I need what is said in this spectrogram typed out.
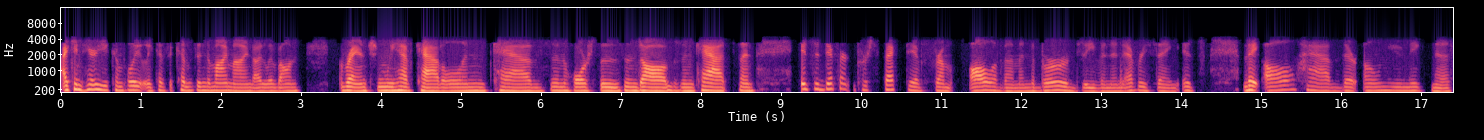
I can hear you completely because it comes into my mind. I live on a ranch and we have cattle and calves and horses and dogs and cats and it's a different perspective from all of them and the birds even and everything it's they all have their own uniqueness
